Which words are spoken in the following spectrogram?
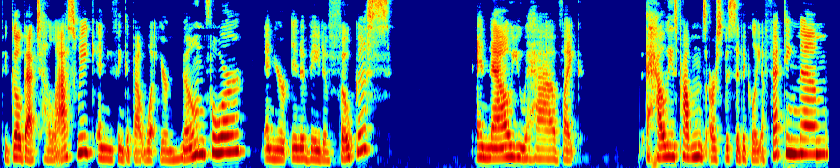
If you go back to last week and you think about what you're known for and your innovative focus, and now you have like how these problems are specifically affecting them,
